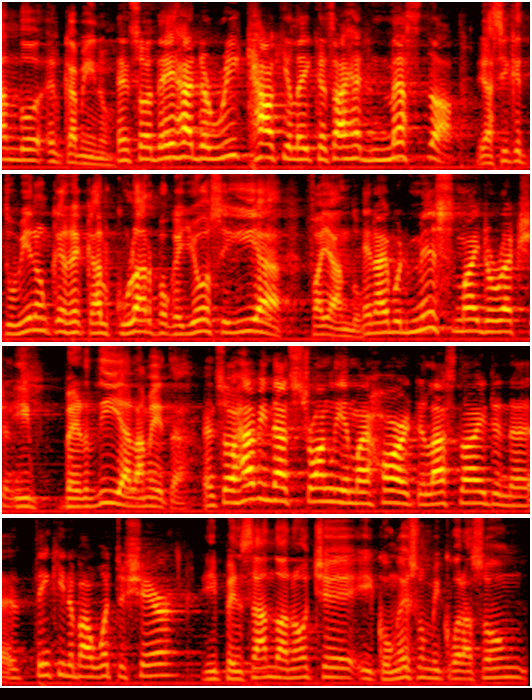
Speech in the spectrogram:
recalculando el camino. And so they had to recalculate because I had messed up, Y así que tuvieron que recalcular porque yo seguía fallando and I would miss my directions. y perdía la meta. And so having that strongly in my heart last night and uh, thinking about what to share, Y pensando anoche y con eso en mi corazón,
